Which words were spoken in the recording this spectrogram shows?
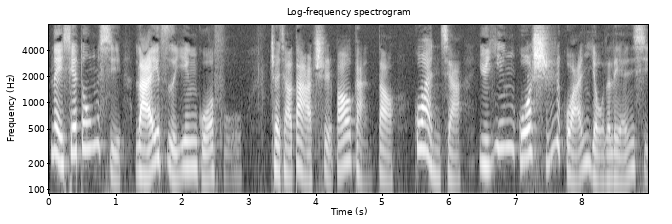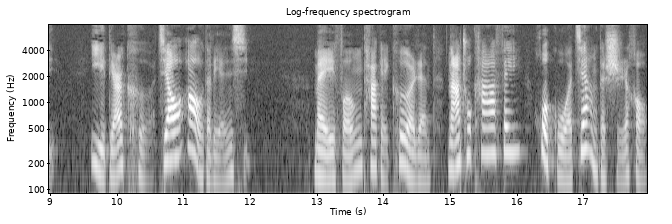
那些东西来自英国府，这叫大赤包感到冠家与英国使馆有了联系，一点可骄傲的联系。每逢他给客人拿出咖啡。或果酱的时候，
